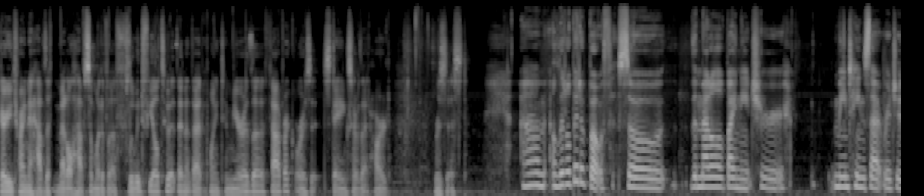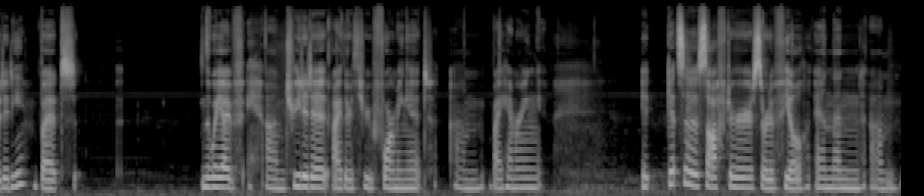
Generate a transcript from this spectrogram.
Are you trying to have the metal have somewhat of a fluid feel to it then at that point to mirror the fabric, or is it staying sort of that hard resist? Um, a little bit of both. So the metal by nature maintains that rigidity, but the way I've um, treated it, either through forming it um, by hammering, it gets a softer sort of feel. And then um,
